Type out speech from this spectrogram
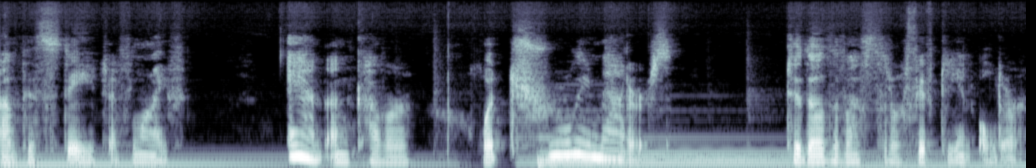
of this stage of life and uncover what truly matters to those of us that are 50 and older.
